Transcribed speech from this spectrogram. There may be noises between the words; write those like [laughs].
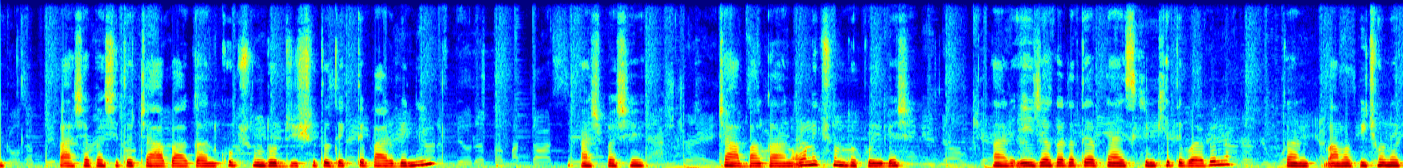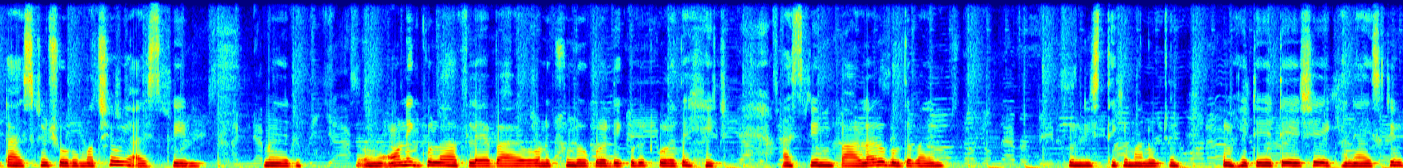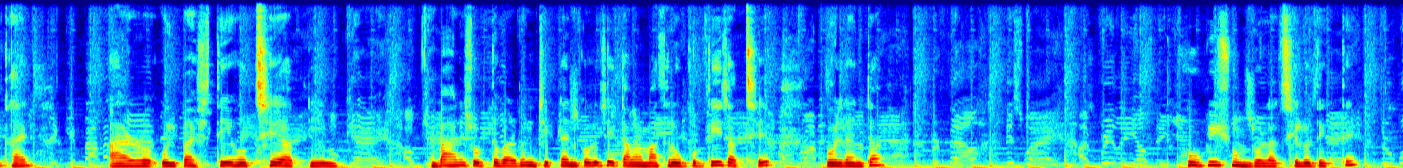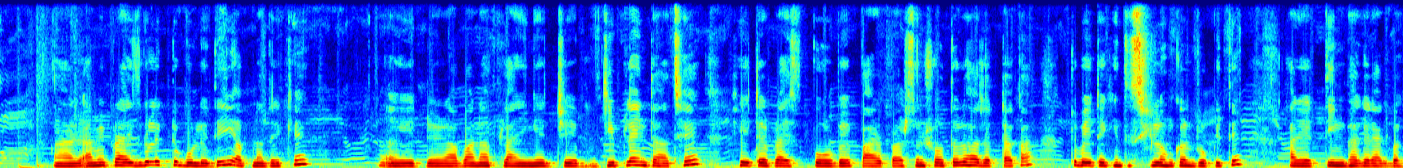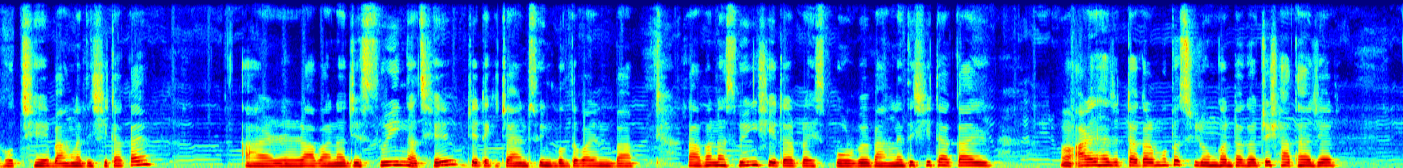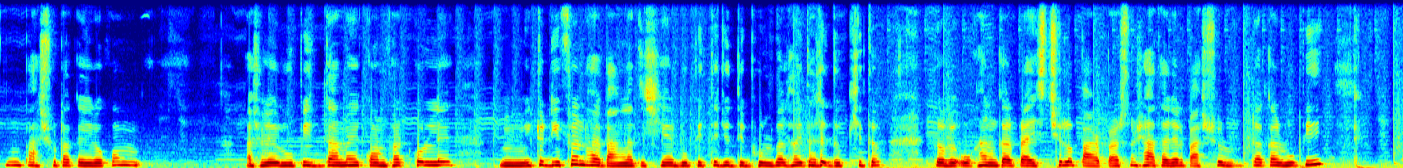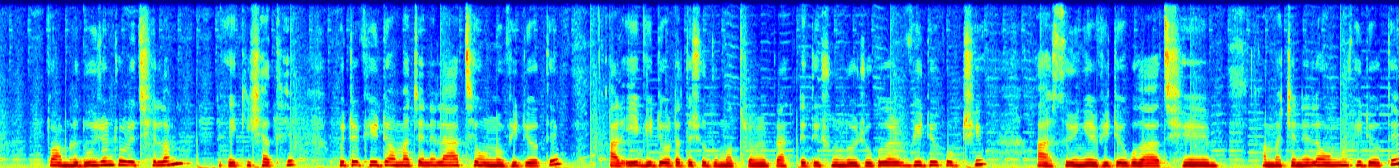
পাশাপাশি তো চা বাগান, খুব সুন্দর দৃশ্য তো দেখতে পারবেনই। আশপাশে চা বাগান, অনেক সুন্দর পরিবেশ। আর এই জায়গাটাতে আপনি আইসক্রিম খেতে পারবেন, কারণ আমার পিছনে একটা আইসক্রিম শোরুম আছে, ওই আইসক্রিমের অনেকগুলা ফ্লেভার অনেক সুন্দর করে ডেকোরেট করে দেয়। আইসক্রিম পার্লারও বলতে পারেন। তো নিচ থেকে মানুষজন হেঁটে হেঁটে এসে এখানে আইসক্রিম খায়। আর ওই পাশ দিয়ে হচ্ছে আপনি বাইরে চড়তে পারবেন। জিপ লাইন করে যে এটা আমার মাথার উপর দিয়ে যাচ্ছে ওই লাইনটা খুবই সুন্দর লাগছিল দেখতে। আর আমি প্রাইসগুলো একটু বলে দিই আপনাদেরকে। এই রাবানা ফ্লাইংয়ের যে জিপ লাইনটা আছে, সেইটার প্রাইস পড়বে পার পারসন সতেরো হাজার টাকা। তবে এটা কিন্তু শ্রীলঙ্কান রুপিতে। আর এর তিন ভাগের এক ভাগ হচ্ছে বাংলাদেশি টাকায়। আর রাবানা যে সুইং আছে, যেটাকে জায়ান্ট সুইং বলতে পারেন বা রাবানা সুইং সেটার প্রাইস পড়বে বাংলাদেশি টাকায় আড়াই হাজার টাকার মতো, শ্রীলঙ্কান টাকা হচ্ছে সাত হাজার। পাঁচশো টাকা এরকম। আসলে রুপির দামে কনভার্ট করলে একটু ডিফারেন্ট হয়। বাংলাদেশি আর রুপিতে যদি ভুলভাল হয় তাহলে দুঃখিত। তবে ওখানকার প্রাইস ছিল পার পার্সন সাত হাজার পাঁচশো টাকা রুপি। তো আমরা দুজন চড়েছিলাম একই সাথে। ওইটার ভিডিও আমার চ্যানেলে আছে অন্য ভিডিওতে আর এই ভিডিওটাতে শুধুমাত্র আমি প্রাকৃতিক সৌন্দর্যগুলোর ভিডিও করছি। আর সুইংয়ের ভিডিওগুলো আছে আমার চ্যানেলে অন্য ভিডিওতে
